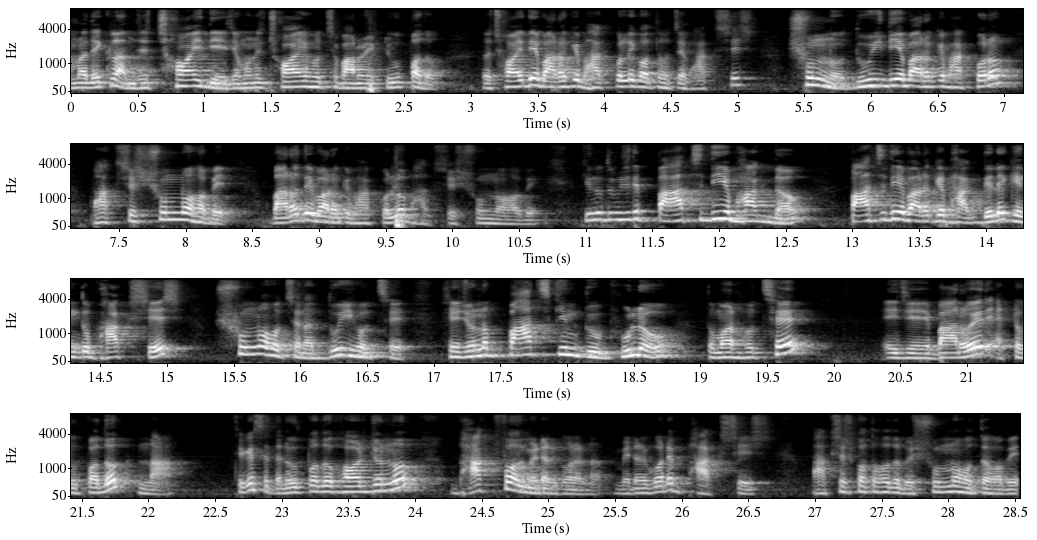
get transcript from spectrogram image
আমরা দেখলাম যে ছয় দিয়ে, যেমন ছয় হচ্ছে বারোর একটি উৎপাদক, তো ছয় দিয়ে বারোকে ভাগ করলে কত হচ্ছে? ভাগশেষ শূন্য। দুই দিয়ে বারোকে ভাগ করো, ভাগশেষ শূন্য হবে। বারো দিয়ে বারোকে ভাগ করলেও ভাগশেষ শূন্য হবে। কিন্তু তুমি যদি পাঁচ দিয়ে ভাগ দাও, পাঁচ দিয়ে বারোকে ভাগ দিলে কিন্তু ভাগশেষ শূন্য হচ্ছে না, দুই হচ্ছে। সেই জন্য পাঁচ কিন্তু ভুলেও তোমার হচ্ছে এই যে বারোয়ের একটা উৎপাদক না। ঠিক আছে? তাহলে উৎপাদক হওয়ার জন্য ভাগফল মেটার করে না। মেটার করে ভাগশেষ। ভাগশেষ কত হতে হবে? শূন্য হতে হবে।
